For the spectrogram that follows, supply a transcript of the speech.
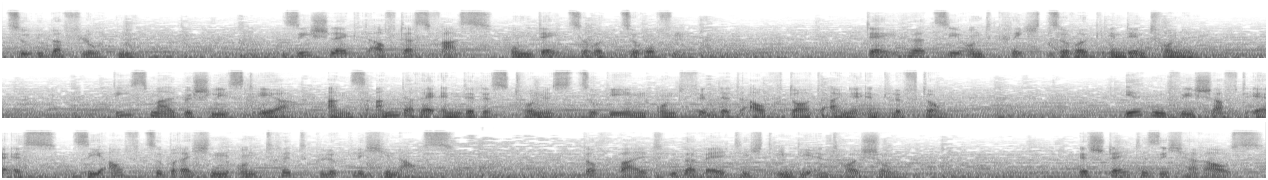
zu überfluten. Sie schlägt auf das Fass, um Day zurückzurufen. Day hört sie und kriecht zurück in den Tunnel. Diesmal beschließt er, ans andere Ende des Tunnels zu gehen und findet auch dort eine Entlüftung. Irgendwie schafft er es, sie aufzubrechen und tritt glücklich hinaus. Doch bald überwältigt ihn die Enttäuschung. Es stellte sich heraus,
